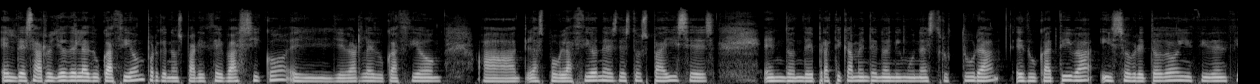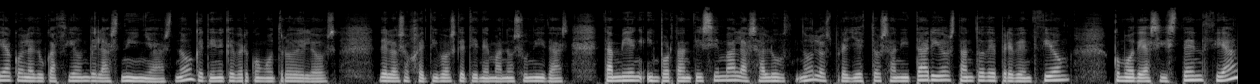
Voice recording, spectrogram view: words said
El desarrollo de la educación, porque nos parece básico el llevar la educación a las poblaciones de estos países en donde prácticamente no hay ninguna estructura educativa y sobre todo incidencia con la educación de las niñas, ¿no? que tiene que ver con otro de los de los objetivos que tiene Manos Unidas. También importantísima la salud, ¿no? los proyectos sanitarios, tanto de prevención como de asistencia.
